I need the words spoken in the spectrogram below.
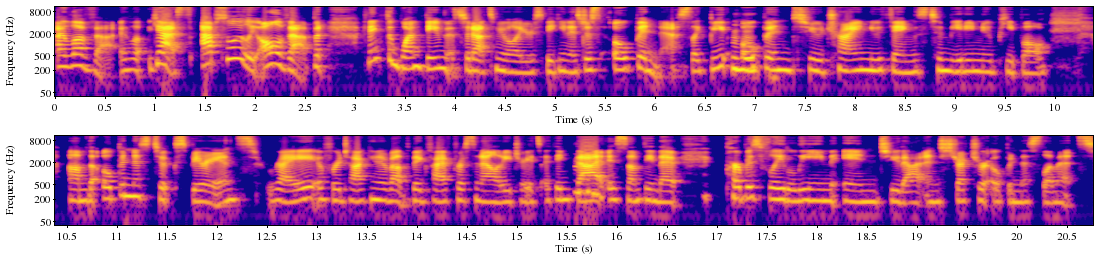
I love that. I love yes, absolutely, all of that. But I think the one theme that stood out to me while you're speaking is just openness. Like be mm-hmm. open to trying new things, to meeting new people um, the openness to experience, right? If we're talking about the big five personality traits, I think that is something that purposefully lean into that and stretch your openness limits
